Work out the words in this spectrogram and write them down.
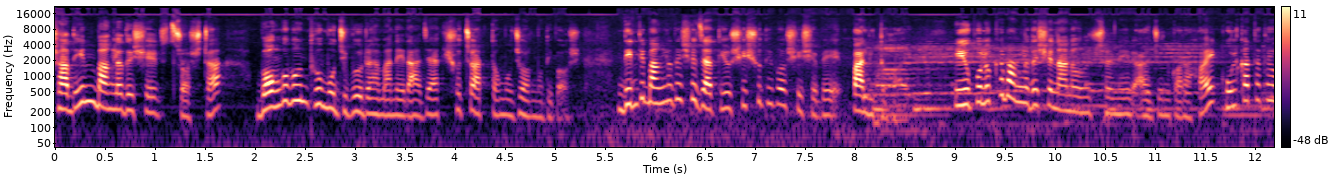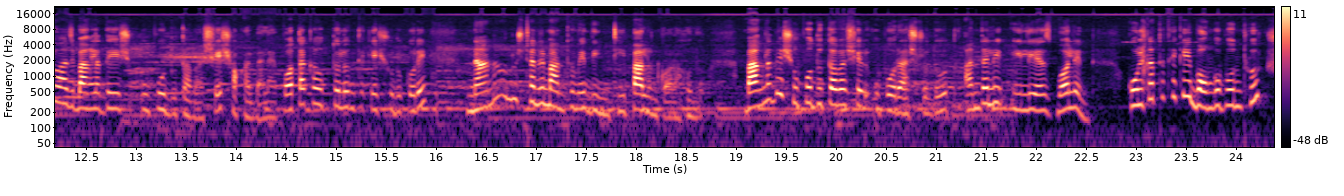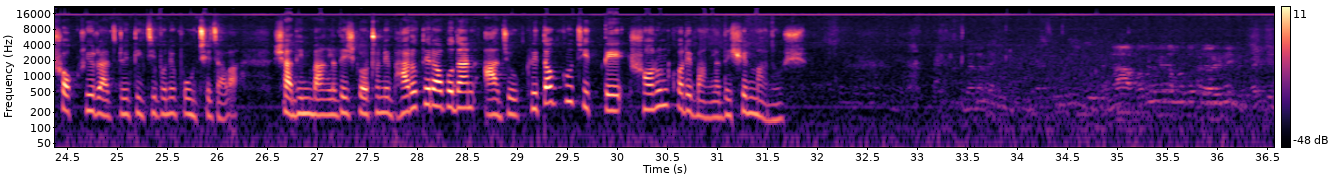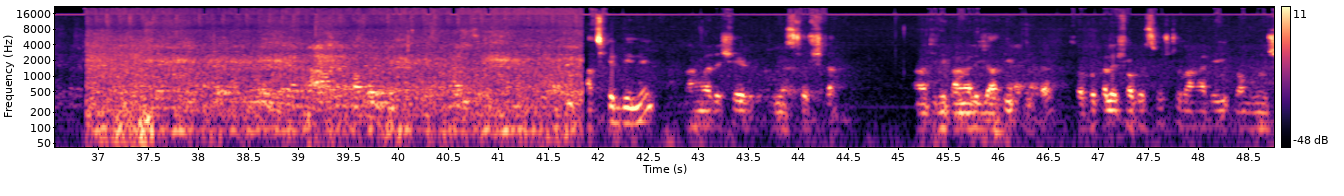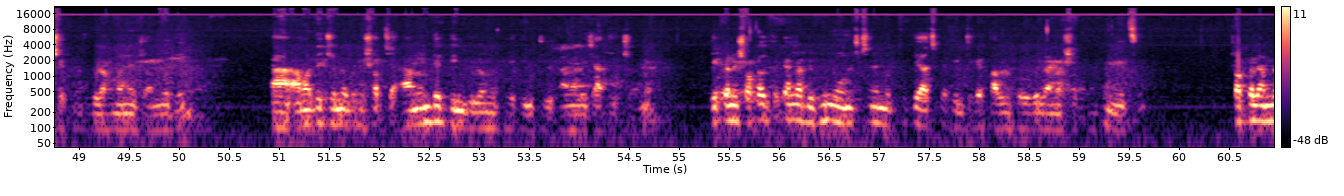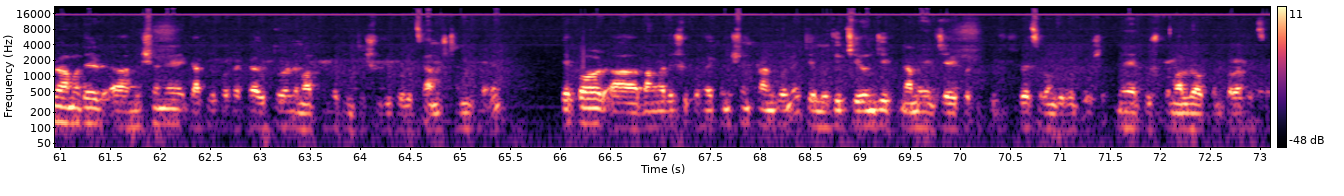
স্বাধীন বাংলাদেশের স্রষ্টা বঙ্গবন্ধু মুজিবুর রহমানের আজ একশো চারতম জন্মদিবস। দিনটি বাংলাদেশে জাতীয় শিশু দিবস হিসেবে পালিত হয়। এই উপলক্ষে বাংলাদেশে নানা অনুষ্ঠানের আয়োজন করা হয়। কলকাতাতেও আজ বাংলাদেশ উপদূতাবাসে সকালবেলায় পতাকা উত্তোলন থেকে শুরু করে নানা অনুষ্ঠানের মাধ্যমে দিনটি পালন করা হলো। বাংলাদেশ উপদূতাবাসের উপরাষ্ট্রদূত আন্দালিব ইলিয়াস বলেন কলকাতা থেকেই বঙ্গবন্ধুর সক্রিয় রাজনৈতিক জীবনে পৌঁছে যাওয়া। স্বাধীন বাংলাদেশ গঠনে ভারতের অবদান আজও কৃতজ্ঞ চিত্তে স্মরণ করে বাংলাদেশের মানুষ। আজকের দিনে বাংলাদেশের স্রষ্টা যিনি বাঙালি জাতির পিতা, সর্বকালের সর্বশ্রেষ্ঠ বাঙালি বঙ্গবন্ধু শেখ মুজিবুর রহমানের জন্মদিন। আমাদের জন্য সবচেয়ে আনন্দের দিনগুলোর মধ্যে দিনটি বাঙালি জাতির জন্য। যেখানে সকাল থেকে আমরা বিভিন্ন অনুষ্ঠানের মধ্য দিয়ে আজকের দিনটিকে পালন করব বলে আমরা সিদ্ধান্ত নিয়েছি। সকালে আমরা আমাদের মিশনে জাতীয় পতাকা উত্তোলনের মাধ্যমে দিনটি শুরু করেছি আনুষ্ঠানিকভাবে। এরপর বাংলাদেশ উপ হাই কমিশন প্রাঙ্গণে যে মুজিব চিরঞ্জিত নামে যে প্রতিকৃতি রয়েছে বঙ্গবন্ধু সেখানে পুষ্পমাল্য অর্পণ করা হয়েছে।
